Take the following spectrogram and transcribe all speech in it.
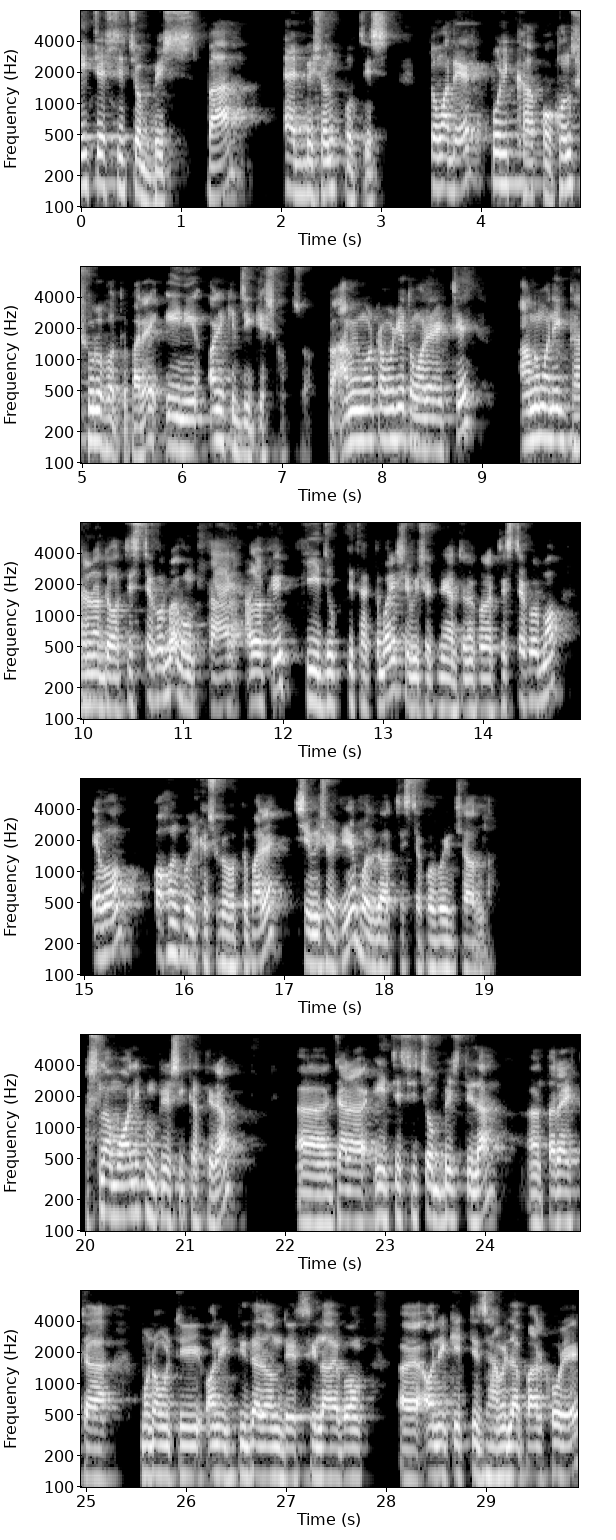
HSC চব্বিশ বা admission পঁচিশ। তোমাদের পরীক্ষা কখন শুরু হতে পারে এই নিয়ে অনেকে জিজ্ঞেস করছ। তো আমি মোটামুটি তোমাদের একটি আনুমানিক ধারণা দেওয়ার চেষ্টা করব এবং তার আলোকে কি যুক্তি থাকতে পারে সে বিষয়টি নিয়ে আলোচনা করার চেষ্টা করব এবং কখন পরীক্ষা শুরু হতে পারে সে বিষয়টি নিয়ে বলে দেওয়ার চেষ্টা করব ইনশাআল্লাহ। আসসালামু আলাইকুম প্রিয় শিক্ষার্থীরা। যারা এইচএসসি চব্বিশ দিলা তারা একটা মোটামুটি অনেক দ্বিধাদ্বন্দ্বে ছিল এবং অনেক একটি ঝামেলা পার করে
